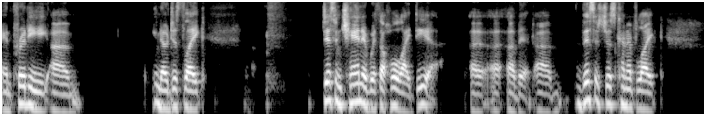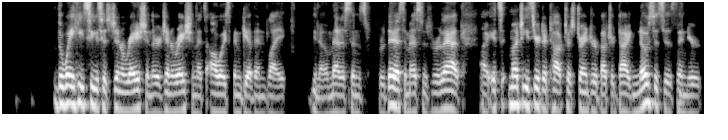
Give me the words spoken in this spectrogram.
and pretty um, you know, just like disenchanted with the whole idea uh, uh, of it. Um, this is just kind of like the way he sees his generation. They're a generation that's always been given like you know medicines for this and medicines for that. Uh, it's much easier to talk to a stranger about your diagnoses than your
